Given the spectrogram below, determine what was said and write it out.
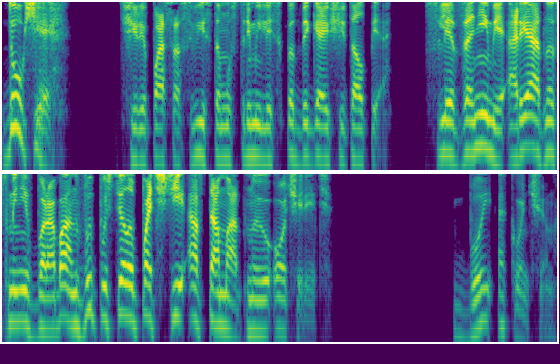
«Духи!» Черепа со свистом устремились к подбегающей толпе. Вслед за ними Ариадна, сменив барабан, выпустила почти автоматную очередь. Бой окончен.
